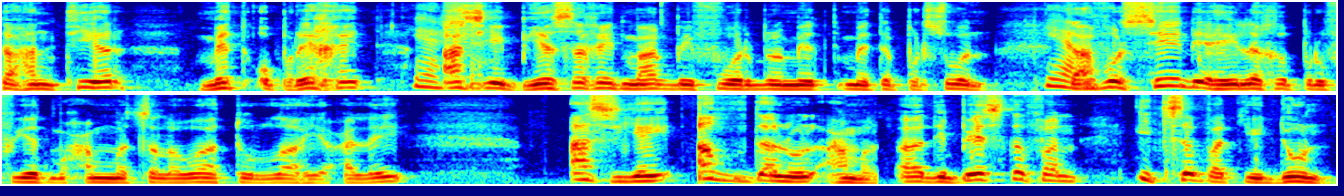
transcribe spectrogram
te hanteer met opregtheid Ja, as jy besigheid maak byvoorbeeld met met 'n persoon. Ja. Daarvoor sê die heilige profeet Mohammed sallallahu alayhi as jy afdalul amal, uh, die beste van iets wat jy doen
